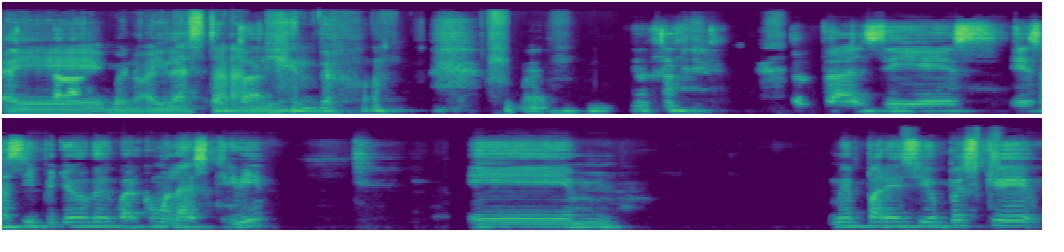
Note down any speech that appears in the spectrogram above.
Eh, bueno, ahí la estarán viendo. Total, sí, es, es así, pues, yo creo que igual como la escribí. Em, me pareció pues que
